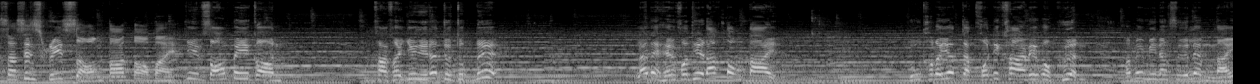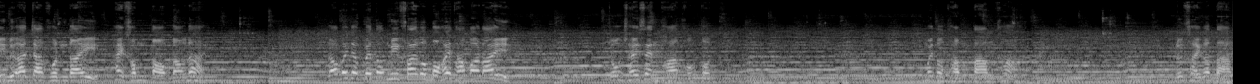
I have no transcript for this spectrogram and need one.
Assassin's Creed 2 ตอนต่อไป 22 ปีก่อน ข้าเคยยืนอยู่ณจุดจุดนี้ และได้เห็นคนที่รักต้องตายถูทรยศจากคนที่ข้าเรียกว่าเพื่อน มันไม่มีหนังสือเล่มไหน หรืออาจารย์คนใดให้คำตอบเราได้ เราไม่จำเป็นต้องมีใครมาบอกให้ทำอะไร จงใช้เส้นทางของตน ไม่ต้องทำตามข้า หรือใครก็ตาม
